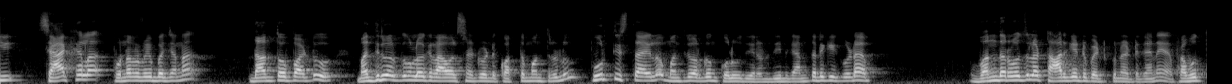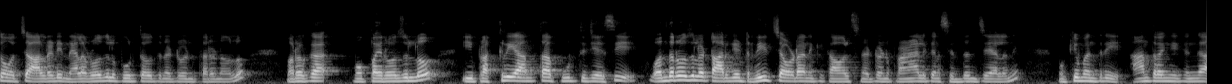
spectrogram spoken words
ఈ శాఖల పునర్విభజన దాంతోపాటు మంత్రివర్గంలోకి రావాల్సినటువంటి కొత్త మంత్రులు పూర్తి స్థాయిలో మంత్రివర్గం కొలువు తీరడం దీనికి అంతటికీ కూడా వంద రోజుల టార్గెట్ పెట్టుకున్నట్టుగానే ప్రభుత్వం వచ్చి ఆల్రెడీ నెల రోజులు పూర్తవుతున్నటువంటి తరుణంలో మరొక ముప్పై రోజుల్లో ఈ ప్రక్రియ అంతా పూర్తి చేసి వంద రోజుల టార్గెట్ రీచ్ అవ్వడానికి కావాల్సినటువంటి ప్రణాళికను సిద్ధం చేయాలని ముఖ్యమంత్రి ఆంతరంగికంగా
